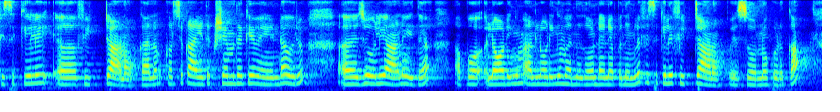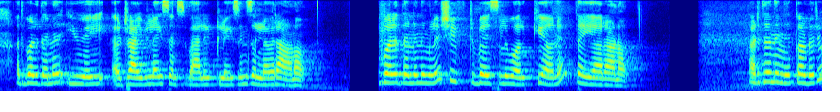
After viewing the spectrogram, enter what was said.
ഫിസിക്കലി ഫിറ്റാണോ കാരണം കുറച്ച് കായികക്ഷമതയൊക്കെ വേണ്ട ഒരു ജോലിയാണ് ഇത്. അപ്പോൾ ലോഡിങ്ങും അൺലോഡിങ്ങും വന്നതുകൊണ്ട് തന്നെ അപ്പോൾ നിങ്ങൾ ഫിസിക്കലി ഫിറ്റാണോ പേസോറിനോ കൊടുക്കാം. അതുപോലെ തന്നെ U A driving licence valid licence ഉള്ളവരാണോ? അതുപോലെ തന്നെ നിങ്ങൾ ഷിഫ്റ്റ് ബേസിൽ വർക്ക് ചെയ്യാൻ തയ്യാറാണോ? അടുത്തത് നിങ്ങൾക്ക് അവിടെ ഒരു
